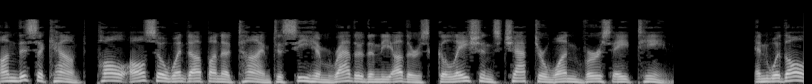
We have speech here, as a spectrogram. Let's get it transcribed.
On this account, Paul also went up on a time to see him rather than the others Galatians chapter 1 verse 18. And withal,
